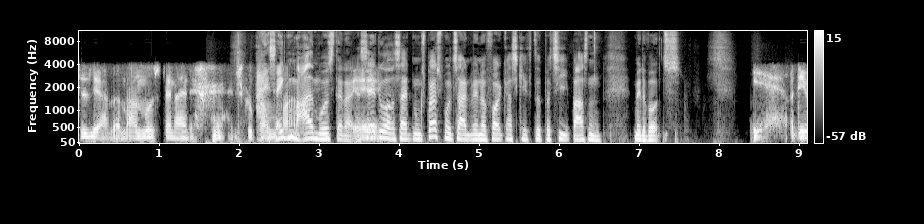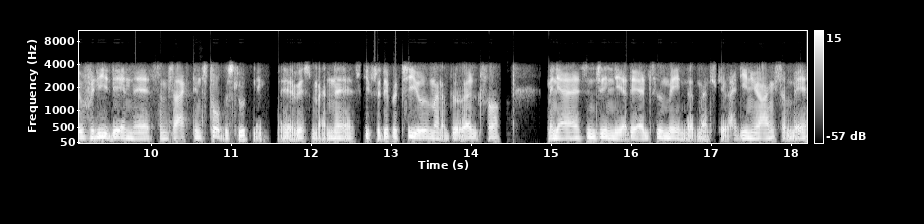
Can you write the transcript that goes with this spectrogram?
tidligere har været meget modstander af det, det skulle komme Ej, altså ikke meget modstander. Jeg sagde, at du har sat nogle spørgsmålstegn ved, når folk har skiftet parti, bare sådan med det vunds. Ja, og det er jo fordi, det er en, øh, som sagt en stor beslutning, øh, hvis man skifter det parti ud, man er blevet valgt for. Men jeg synes egentlig, at det er altid ment, at man skal have de nuancer med,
